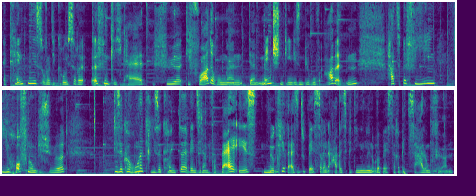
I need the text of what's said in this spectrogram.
Erkenntnis oder die größere Öffentlichkeit für die Forderungen der Menschen, die in diesem Beruf arbeiten, hat bei vielen die Hoffnung geschürt, diese Corona-Krise könnte, wenn sie dann vorbei ist, möglicherweise zu besseren Arbeitsbedingungen oder besserer Bezahlung führen.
